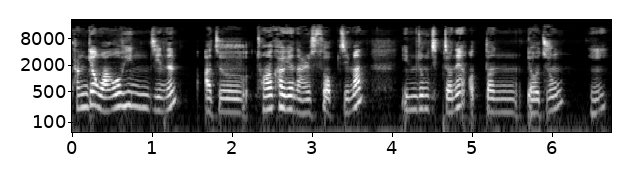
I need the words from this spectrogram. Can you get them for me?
당경 왕후인지는 아주 정확하게는 알 수 없지만 임종 직전에 어떤 여중이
